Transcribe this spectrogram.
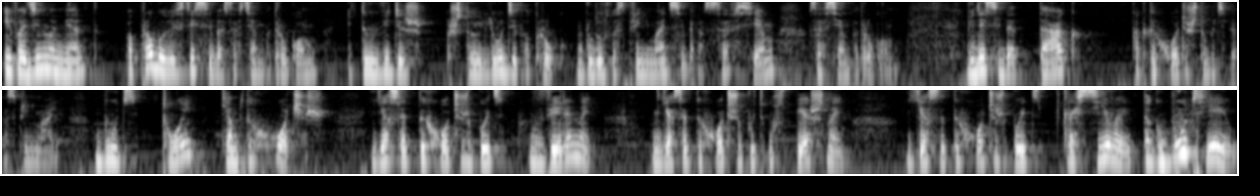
И в один момент попробуй вести себя совсем по-другому, и ты увидишь, что и люди вокруг будут воспринимать себя совсем, совсем по-другому. Веди себя так, как ты хочешь, чтобы тебя воспринимали. Будь той, кем ты хочешь. Если ты хочешь быть уверенной, если ты хочешь быть успешной, если ты хочешь быть красивой, так будь ею,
